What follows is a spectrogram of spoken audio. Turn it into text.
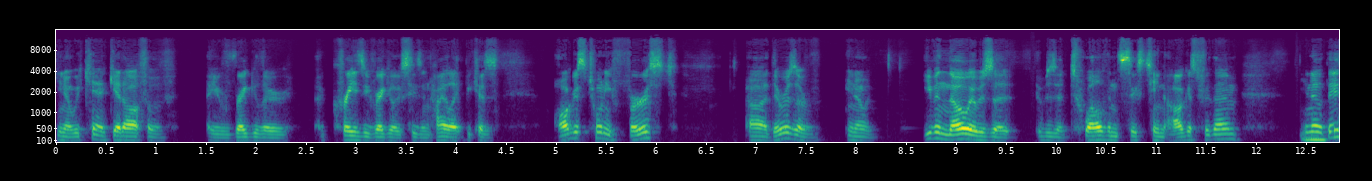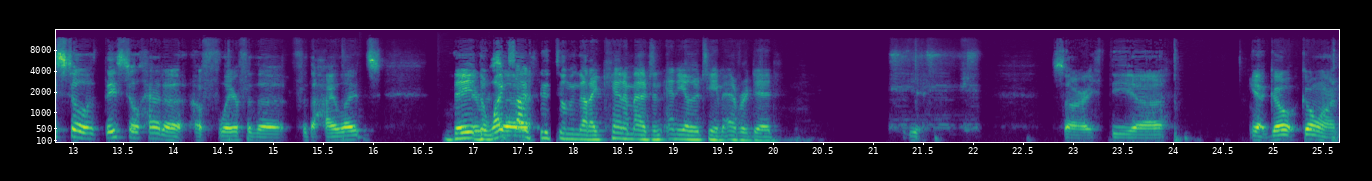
you know, we can't get off of a regular, a crazy regular season highlight because August twenty first, uh, there was a, you know, even though it was a it was a twelve and sixteen August for them, you know, they still they still had a, a flair for the for the highlights. They There the White Sox did something that I can't imagine any other team ever did. Yeah. Sorry. The uh, yeah. Go go on.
